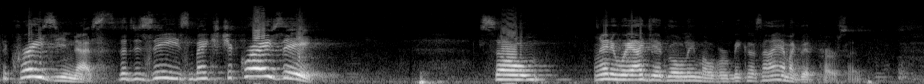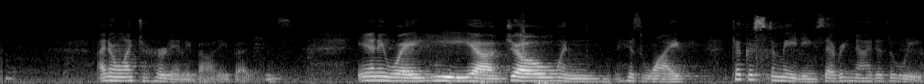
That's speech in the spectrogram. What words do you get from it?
The craziness, the disease makes you crazy. So, anyway, I did roll him over because I am a good person. I don't like to hurt anybody, but anyway, he, uh, Joe and his wife took us to meetings every night of the week.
